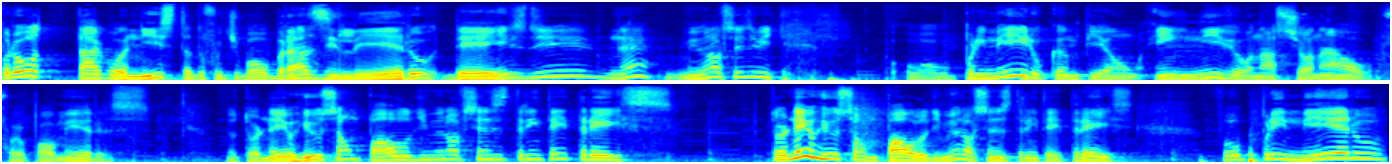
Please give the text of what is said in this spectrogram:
protagonista do futebol brasileiro desde né, 1920 o primeiro campeão em nível nacional foi o Palmeiras, no torneio Rio-São Paulo de 1933. O torneio Rio-São Paulo de 1933 foi o primeiro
